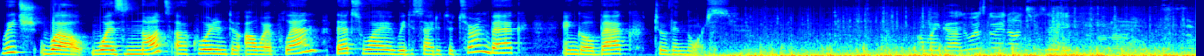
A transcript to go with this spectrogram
which, well, was not according to our plan. That's why we decided to turn back and go back to the north. Oh my god, what's going on today? This is the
